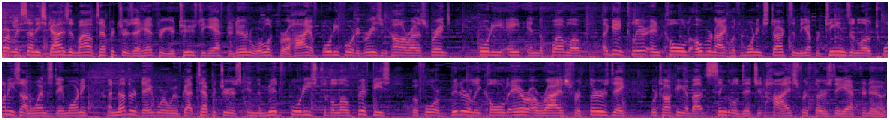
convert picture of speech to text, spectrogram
Partly sunny skies and mild temperatures ahead for your Tuesday afternoon. We'll look for a high of 44 degrees in Colorado Springs, 48 in the Pueblo. Again, clear and cold overnight with morning starts in the upper teens and low 20s on Wednesday morning. Another day where we've got temperatures in the mid 40s to the low 50s before bitterly cold air arrives for Thursday. We're talking about single digit highs for Thursday afternoon.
